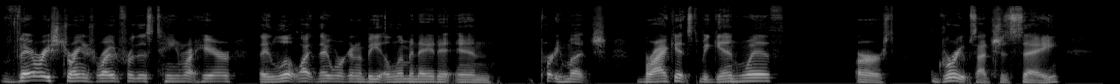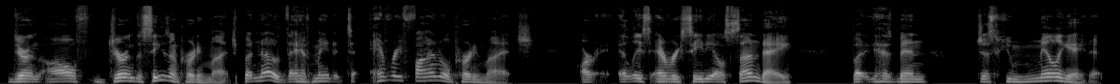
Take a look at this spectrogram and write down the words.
very strange road for this team right here. They look like they were going to be eliminated in pretty much brackets to begin with, or groups, I should say, during all during the season, pretty much. But no, they have made it to every final, pretty much, or at least every CDL Sunday. But it has been just humiliated.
